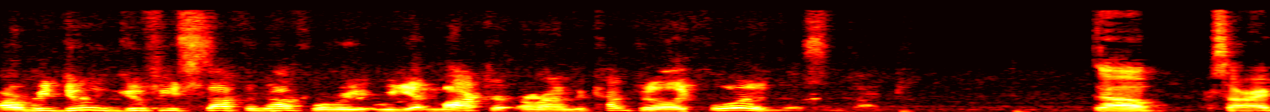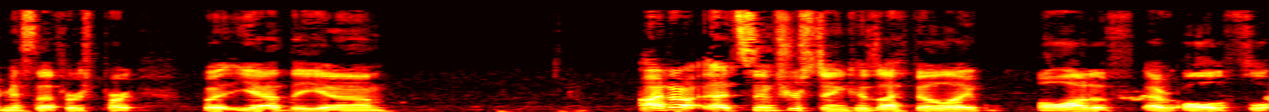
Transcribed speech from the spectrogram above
are we doing goofy stuff enough where we, we get mocked around the country like Florida does sometimes?" Oh, sorry, I missed that first part. But yeah, the um, I don't. That's interesting because I feel like a lot of all the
